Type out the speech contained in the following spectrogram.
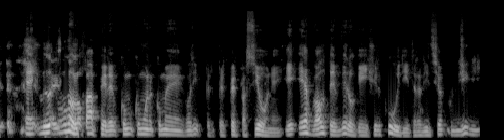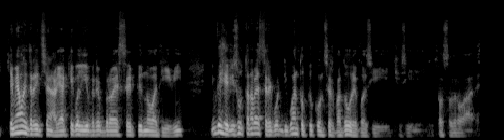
eh, uno lo fa per, com, com, come, così, per, per, per passione. E, e, a volte è vero che i circuiti tradizionali, chiamiamoli tradizionali, anche quelli che dovrebbero essere più innovativi, invece risultano essere di quanto più conservatore poi si, ci si possa trovare.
